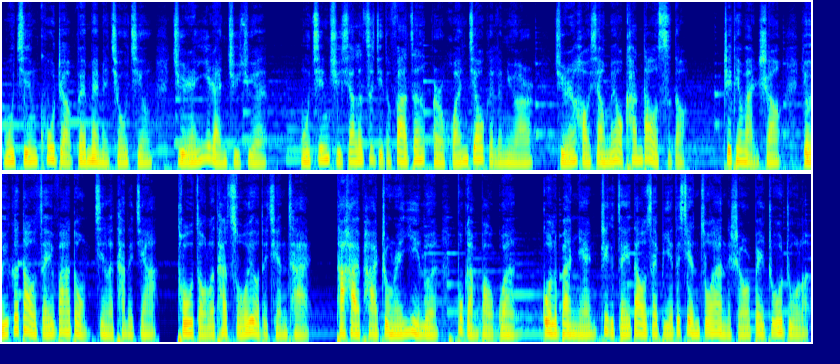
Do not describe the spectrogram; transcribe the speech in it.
母亲哭着为妹妹求情，举人依然拒绝。母亲取下了自己的发簪、耳环，交给了女儿。举人好像没有看到似的。这天晚上，有一个盗贼挖洞进了他的家，偷走了他所有的钱财。他害怕众人议论，不敢报官。过了半年，这个贼盗在别的县作案的时候被捉住了，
